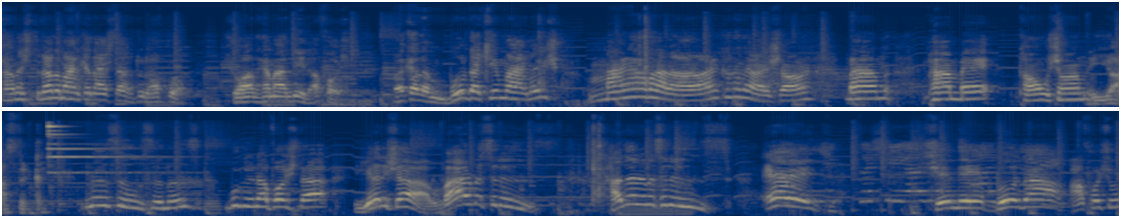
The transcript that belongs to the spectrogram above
tanıştıralım arkadaşlar. Dur Apo. Şu an hemen değil Afoş. Bakalım burada kim varmış? Merhabalar arkadaşlar. Ben Pembe Tavşan Yastık. Nasılsınız? Bugün Afoş'la yarışa var mısınız? Hazır mısınız? Evet. Şimdi burada Afoş'un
